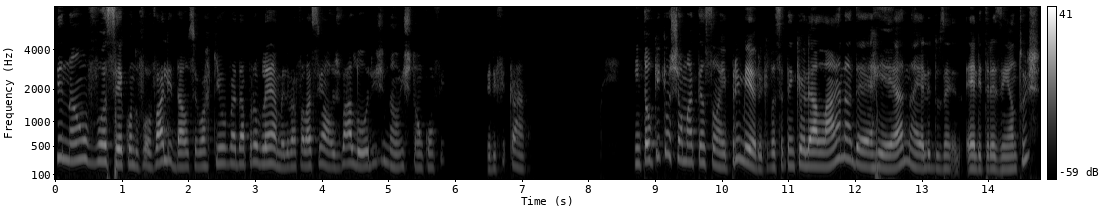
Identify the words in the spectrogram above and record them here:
Senão, você, quando for validar o seu arquivo, vai dar problema. Ele vai falar assim: ó, os valores não estão conferidos. Verificar. Então, o que, que eu chamo a atenção aí? Primeiro, que você tem que olhar lá na DRE, na L200, L300,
